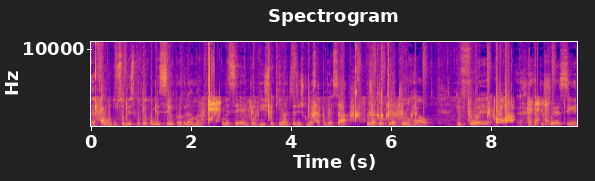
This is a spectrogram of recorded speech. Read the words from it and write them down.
é, falando sobre isso, porque eu comecei o programa, comecei a entrevista aqui, antes da gente começar a conversar, eu já toquei aqui um real. Que foi. que foi assim,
